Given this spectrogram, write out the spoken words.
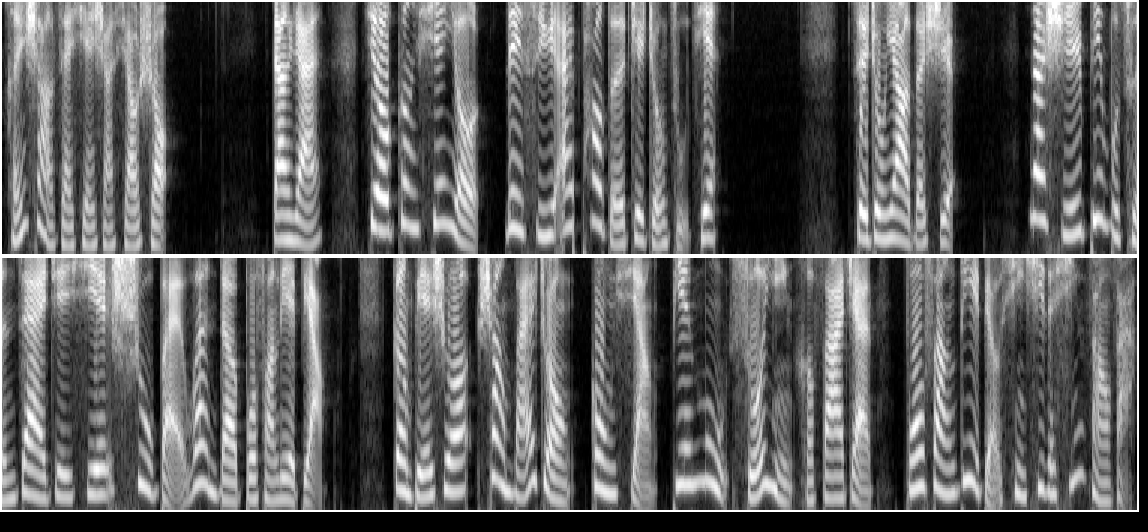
很少在线上销售，当然就更先有类似于 iPod 的这种组件。最重要的是，那时并不存在这些数百万的播放列表，更别说上百种共享编目、索引和发展播放列表信息的新方法。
